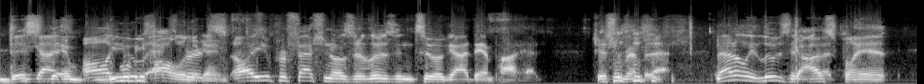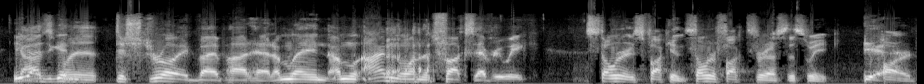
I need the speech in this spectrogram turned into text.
This You guys, and all we you will be following the game. experts, all you professionals are losing to a goddamn pothead. Just remember that. Not only losing, God's but plant. You God's guys are getting plan. destroyed by a pothead. I'm laying. I'm. I'm the one that fucks every week. Stoner is fucking Stoner fucked for us this week. Yeah. Hard.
